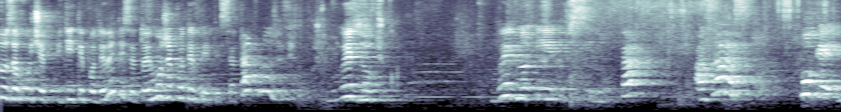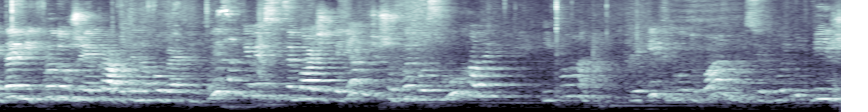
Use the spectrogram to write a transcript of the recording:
Хто захоче підійти подивитися, той може подивитися. Так? Ну, видно, видно і всім. Так? А зараз, поки Давід продовжує крапати на поверхні писанки, ви всі це бачите, я хочу, щоб ви послухали Івана, який підготував нам сьогодні вірш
